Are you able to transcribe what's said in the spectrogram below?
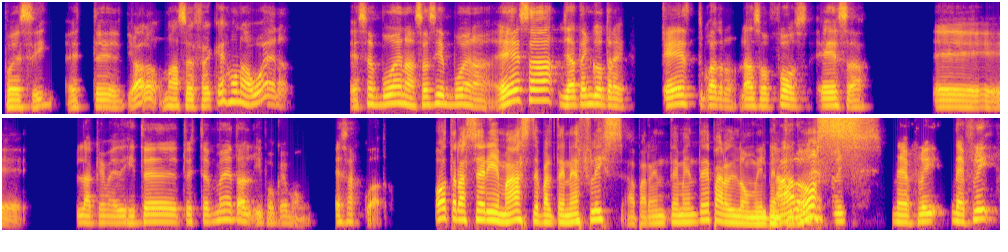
Pues sí, este, ya lo, Mass Effect es una buena. Esa es buena, esa sí es buena. Esa, ya tengo tres. Es cuatro, las of Us, esa. Eh, la que me dijiste de Twisted Metal y Pokémon. Esas cuatro. Otra serie más de parte de Netflix, aparentemente para el 2022. Netflix, Netflix, Netflix,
